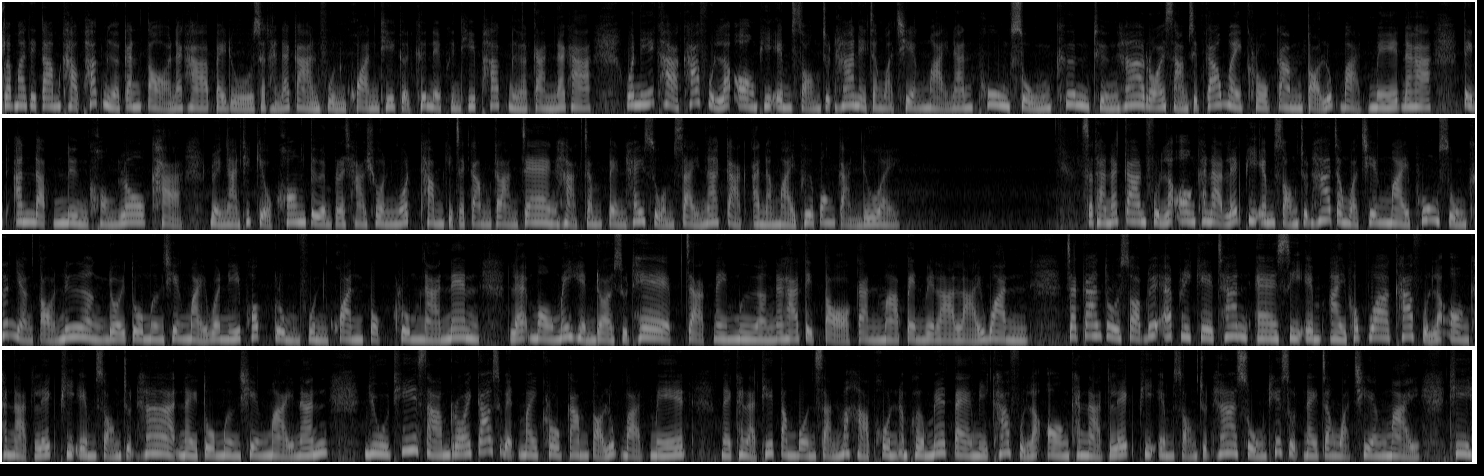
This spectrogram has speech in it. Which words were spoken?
กลับมาติดตามข่าวภาคเหนือกันต่อนะคะ ไปดูสถานการณ์ฝุ่นควันที่เกิดขึ้นในพื้นที่ภาคเหนือกันนะคะ วันนี้ค่ะค่าฝุ่นละออง PM 2.5 ในจังหวัดเชียงใหม่นั้นพุ่งสูงขึ้นถึง 539 ไมโครกรัมต่อลูกบาศก์เมตรนะคะ ติดอันดับหนึ่งของโลกค่ะ หน่วยงานที่เกี่ยวข้องเตือนประชาชนงดทำกิจกรรมกลางแจ้ง หากจำเป็นให้สวมใส่หน้ากากอนามัยเพื่อป้องกันด้วย สถานการณ์ฝุ่นละอองขนาดเล็ก PM 2.5 จังหวัดเชียงใหม่พุ่งสูงขึ้นอย่างต่อเนื่อง โดยตัวเมืองเชียงใหม่วันนี้พบกลุ่มฝุ่นควันปกคลุมหนาแน่น และมองไม่เห็นดอยสุเทพจากในเมืองนะคะ ติดต่อกันมาเป็นเวลาหลายวัน จากการตรวจสอบด้วยแอปพลิเคชัน Air CMI พบว่าค่าฝุ่นละอองขนาดเล็ก PM 2.5 ในตัวเมืองเชียงใหม่นั้น อยู่ที่ 391 ไมโครกรัมต่อลูกบาศก์เมตร ในขณะที่ตำบลสันมหาพลอำเภอแม่แตงมีค่าฝุ่นละอองขนาดเล็ก PM 2.5 สูงที่สุดในจังหวัดเชียงใหม่ที่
